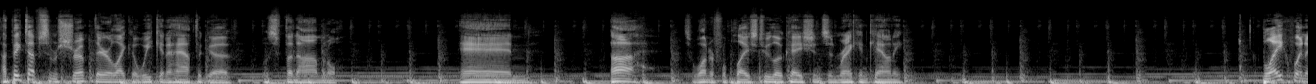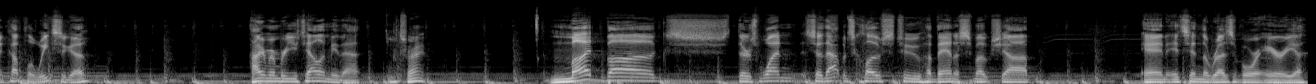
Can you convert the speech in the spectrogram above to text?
I picked up some shrimp there like a week and a half ago. It was phenomenal. And ah, it's a wonderful place. Two locations in Rankin County. Blake went a couple of weeks ago. I remember you telling me that. That's right. Mudbugs. There's one. So that one's close to Havana Smoke Shop, and it's in the Reservoir area,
